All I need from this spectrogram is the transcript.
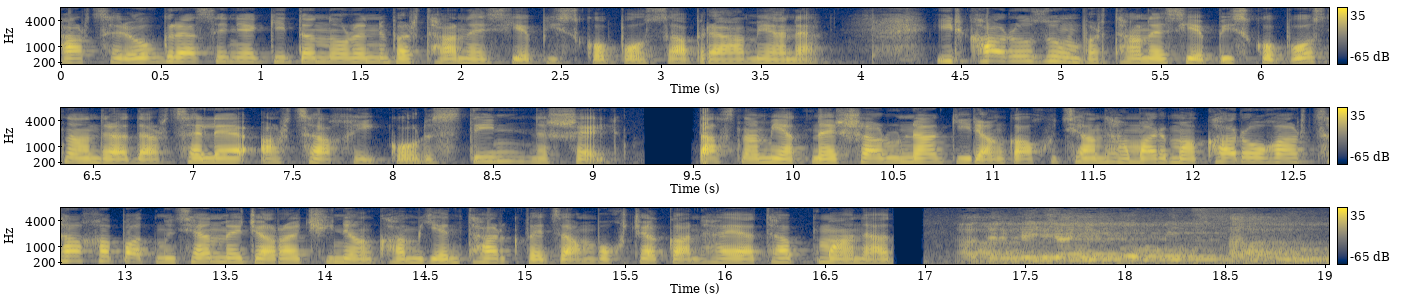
հարցերով գրասենյակի տնօրեն Վրթանես եպիսկոպոս Աբրահամյանը։ Իր քարոզում Վրթանես եպիսկոպոսն անդրադարձել է Արցախի կորստին, նշել. Տասնամյակներ շարունակ իր անկախության համար մաքարող Արցախը պատմության մեջ առաջին անգամ ենթարկվեց ամբողջական հայաթափման։ Ադրբեջանի կողմից հատուկ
